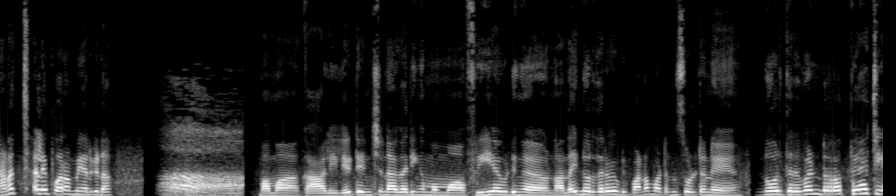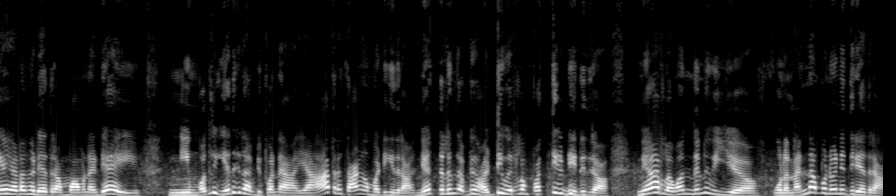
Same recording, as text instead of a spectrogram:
நினச்சாலே பொறாமையா இருக்குடா. மாமா காலையிலே டென்ஷன் ஆகாதீங்க மாமா. ஃப்ரீயா விடுங்க. நான் தான் இன்னொரு தடவை இப்படி பண்ண மாட்டேன்னு சொல்லிட்டேன்னு இன்னொரு தடவைன்ற பேச்சுக்கே இடம் கிடையாதுடா மாமனா. டேய் நீ முதல்ல எதுக்குடா அப்படி பண்ண? யாத்திரை தாங்க மாட்டேங்குதுடா. நேற்றுலேருந்து அப்படியே அடி வரலாம் பத்திக்கிட்டு இருக்குதுடா. நேரில் வந்துன்னு வையோ. உன்னை நான் என்ன பண்ணுவேன்னு தெரியாதுடா.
